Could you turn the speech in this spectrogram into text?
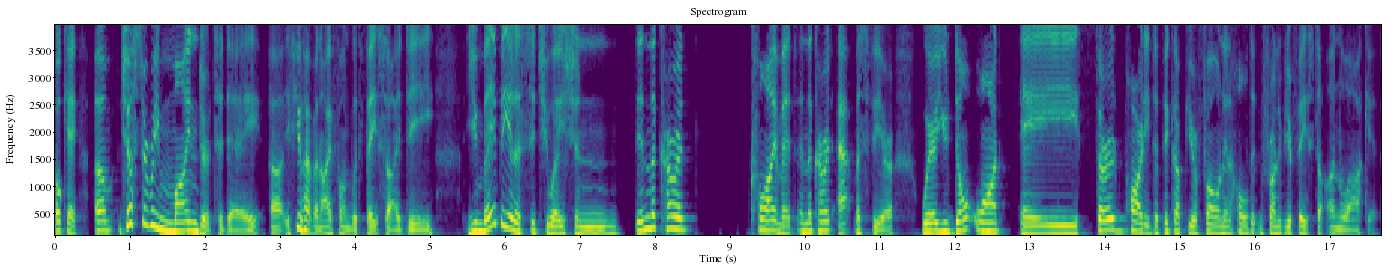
Okay. Um, just a reminder today: uh, if you have an iPhone with Face ID, you may be in a situation in the current climate and the current atmosphere where you don't want a third party to pick up your phone and hold it in front of your face to unlock it.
